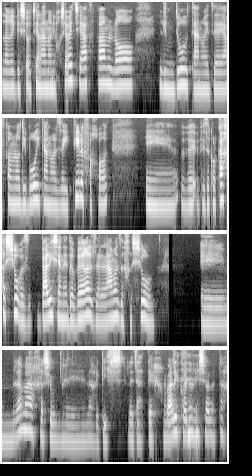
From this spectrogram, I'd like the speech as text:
לרגשות שלנו. אני חושבת שאף פעם לא לימדו אותנו את זה, אף פעם לא דיברו איתנו על זה, איתי לפחות. אה, וזה כל כך חשוב, אז בא לי שנדבר על זה, למה זה חשוב. אמ, למה חשוב אה, להרגיש לדעתך? בא לי קודם לשאול אותך.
